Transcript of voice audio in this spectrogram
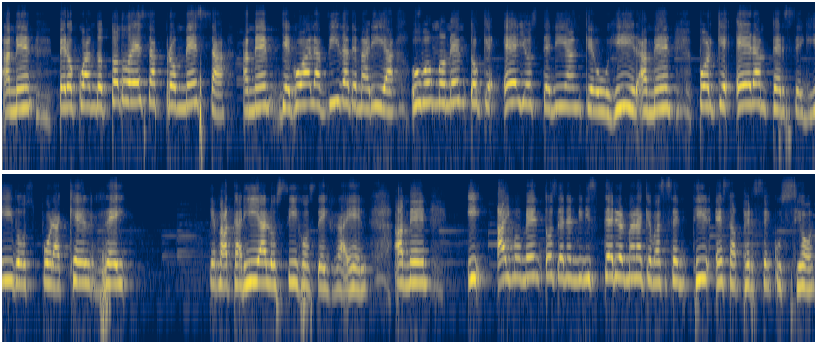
Amén. Pero cuando toda esa promesa, amén, llegó a la vida de María, hubo un momento que ellos tenían que huir, amén, porque eran perseguidos por aquel rey que mataría a los hijos de Israel. Amén. Y hay momentos en el ministerio, hermana, que vas a sentir esa persecución.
